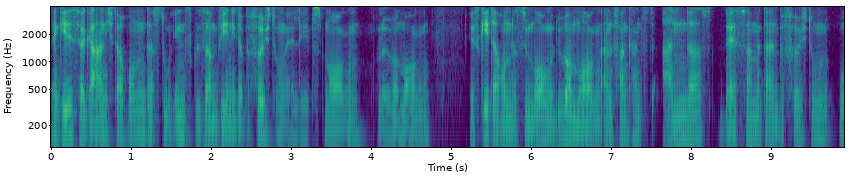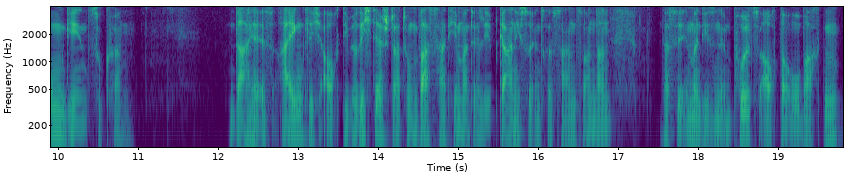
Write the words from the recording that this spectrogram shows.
dann geht es ja gar nicht darum, dass du insgesamt weniger Befürchtungen erlebst morgen oder übermorgen. Es geht darum, dass du morgen und übermorgen anfangen kannst, anders, besser mit deinen Befürchtungen umgehen zu können. Daher ist eigentlich auch die Berichterstattung, was hat jemand erlebt, gar nicht so interessant, sondern dass wir immer diesen Impuls auch beobachten,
